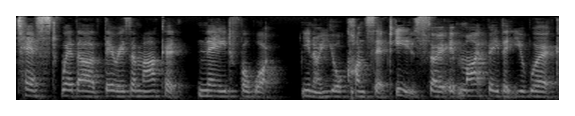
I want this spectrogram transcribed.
test whether there is a market need for what you know your concept is. So it might be that you work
